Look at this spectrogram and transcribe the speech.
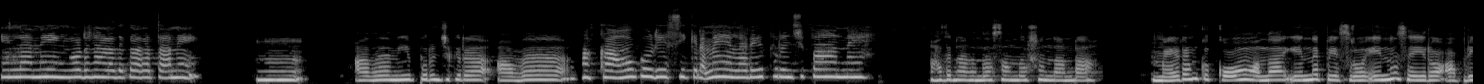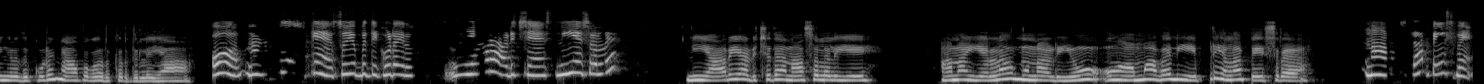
எல்லாமே எங்களோட நல்லதுக்காகத்தானே. உம், அத நீ புரிஞ்சுக்கிற. அவ அக்காவும் கூடிய சீக்கிரமே எல்லாரையும் புரிஞ்சுப்பா அண்ணே அது நடந்தா சந்தோஷம் தான்டா மேடம்க்கு கோவம் வந்தா என்ன பேசுறோம் என்ன செய்யறோம் அப்படிங்கிறது கூட ஞாபகம் இருக்கிறது இல்லையா? ஓ நான் இருக்கேன். சுய புத்தி கூட யாரை அடிச்சேன் நீயே சொல்லு. நீ யாரையும் அடிச்சதா நான் சொல்லலையே. ஆனா எல்லார் முன்னாடியும் உன் அம்மாவை நீ பேசுற? நான் அப்படிதான் பேசுவேன்.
